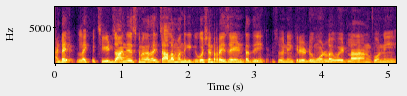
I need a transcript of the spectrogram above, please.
అంటే లైక్ చీట్స్ ఆన్ చేసుకున్నా కదా చాలా మందికి క్వశ్చన్ రైజ్ అయి ఉంటుంది. సో నేను క్రియేటివ్ మోడ్లోకి పోయి ఇట్లా అనుకొని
